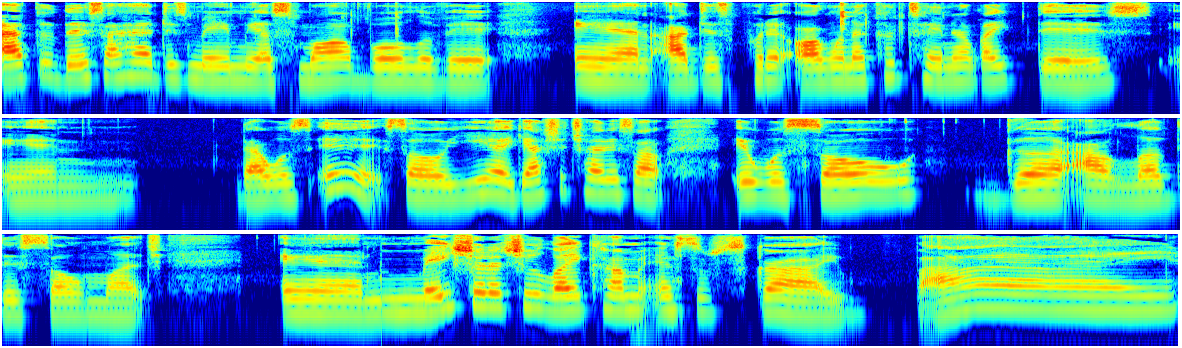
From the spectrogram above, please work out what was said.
after this, I had just made me a small bowl of it and I just put it all in a container like this and that was it. So yeah, y'all should try this out. It was so good. I love this so much. And make sure that you like, comment, and subscribe. Bye.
